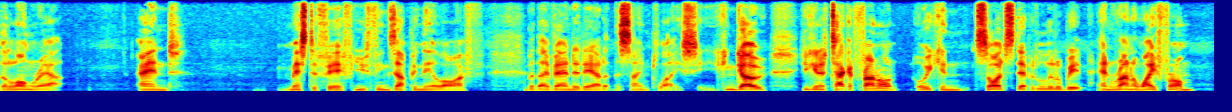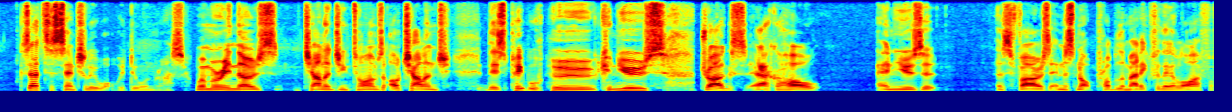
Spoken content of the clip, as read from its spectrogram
the long route and messed a fair few things up in their life, but they've ended out at the same place. You can go, you can attack it front on, or you can sidestep it a little bit and run away from. Because that's essentially what we're doing, Russ. When we're in those challenging times, I'll challenge there's people who can use drugs, alcohol, and use it as far as, and it's not problematic for their life.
